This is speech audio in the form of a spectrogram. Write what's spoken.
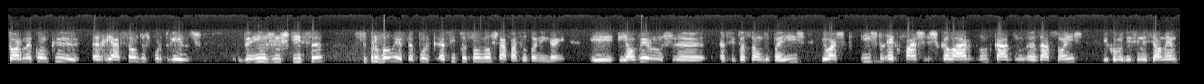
torna com que a reação dos portugueses de injustiça se prevaleça, porque a situação não está fácil para ninguém. E, e ao vermos uh, a situação do país, eu acho que isto é que faz escalar um bocado as ações e, como eu disse inicialmente,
